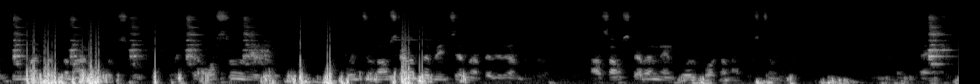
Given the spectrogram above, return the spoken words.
ఇప్పుడు మాట్లాడుతూ ఆడుకోవచ్చు. అవసరం లేదు. కొంచెం సంస్కారంతో పెంచారు నా తల్లిదండ్రులు. ఆ సంస్కారాన్ని నేను కోల్పోవటం నాకు ఇష్టం థ్యాంక్ యూ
